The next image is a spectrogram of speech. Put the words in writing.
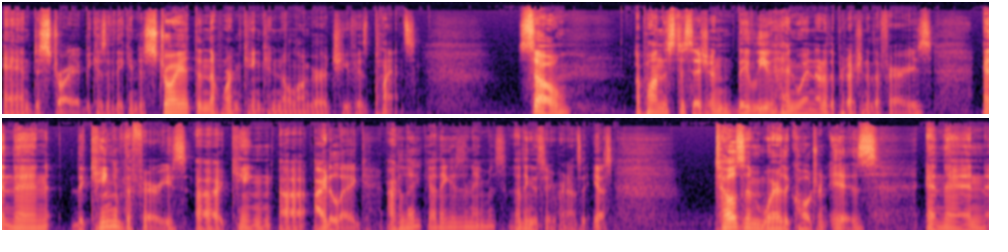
and destroy it because if they can destroy it, then the Horn King can no longer achieve his plans. So, upon this decision, they leave Hen Wen under the protection of the fairies, and then the king of the fairies, uh, King uh, Eidilleg, Eidilleg, I think his name is. I think that's how you pronounce it. Yes, tells him where the cauldron is, and then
